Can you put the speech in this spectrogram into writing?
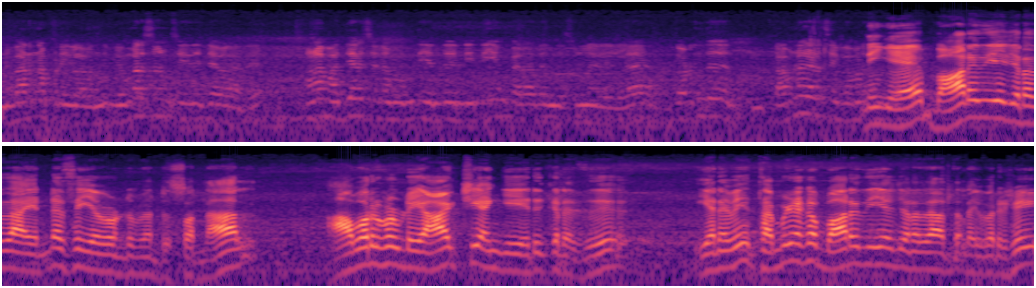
நிவாரணப் பணிகளை வந்து விமர்சனம் செய்துட்டே வராரு. ஆனால் மத்திய அரசிடம் வந்து எந்த நிதியும் பெறாத இந்த சூழ்நிலையில் தொடர்ந்து தமிழக அரசை நீங்கள் பாரதிய ஜனதா என்ன செய்ய வேண்டும் என்று சொன்னால் அவர்களுடைய ஆட்சி அங்கே இருக்கிறது. எனவே தமிழக பாரதிய ஜனதா தலைவர்கள்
